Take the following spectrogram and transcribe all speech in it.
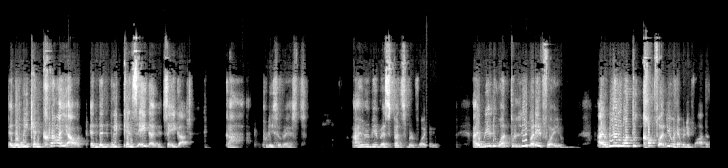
And then we can cry out and then we can say that, say, God, God, please rest. I will be responsible for you. I really want to liberate for you. I really want to comfort you, Heavenly Father.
